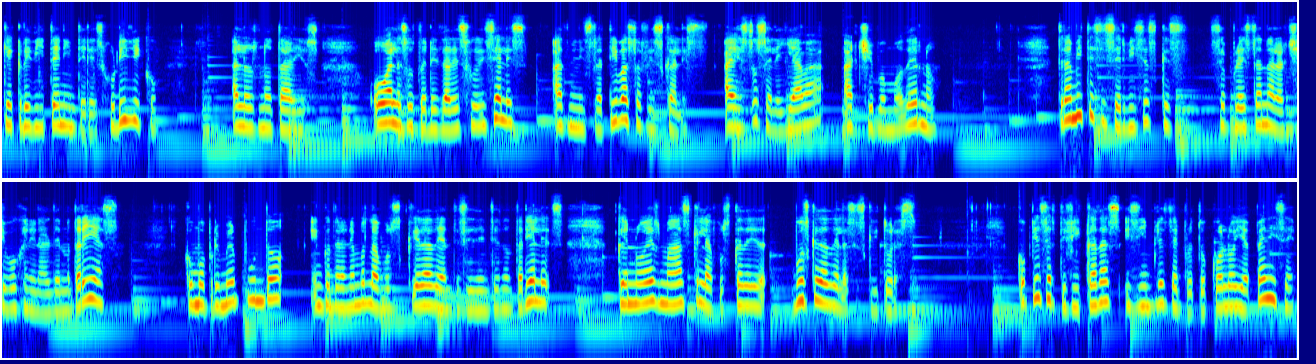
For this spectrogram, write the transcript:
que acrediten interés jurídico, a los notarios o a las autoridades judiciales, administrativas o fiscales. A esto se le llama archivo moderno. Trámites y servicios que se prestan al Archivo General de Notarías. Como primer punto, encontraremos la búsqueda de antecedentes notariales, que no es más que la búsqueda de las escrituras. Copias certificadas y simples del protocolo y apéndice.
